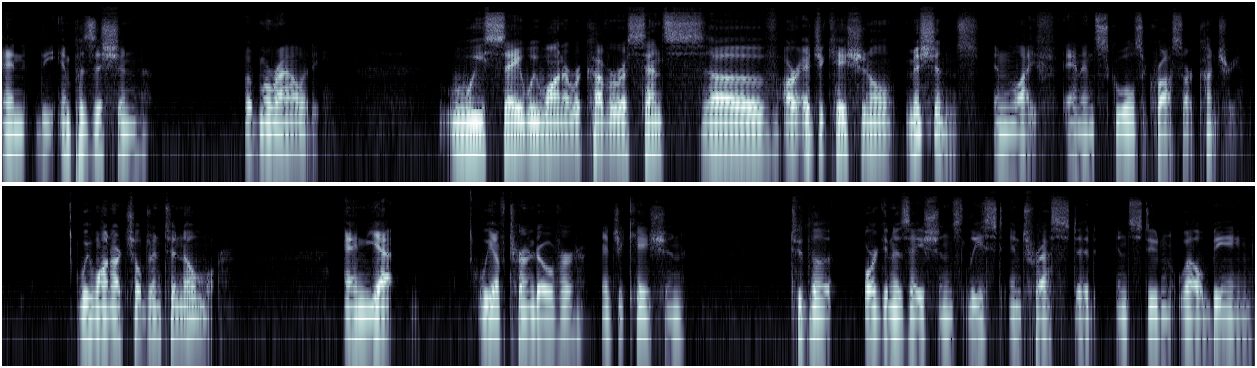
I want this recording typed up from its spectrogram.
and the imposition of morality. We say we want to recover a sense of our educational missions in life and in schools across our country. We want our children to know more. And yet, we have turned over education to the organizations least interested in student well being,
